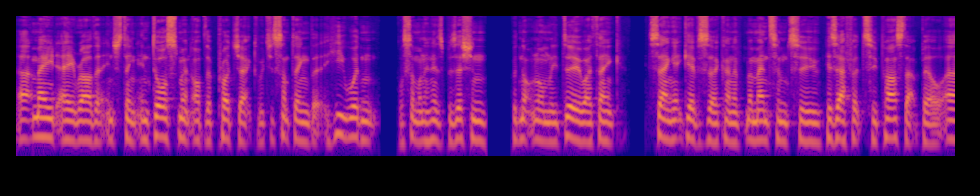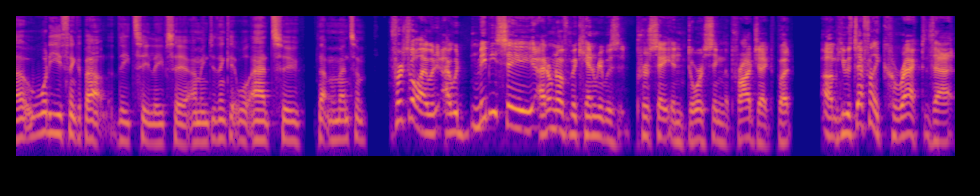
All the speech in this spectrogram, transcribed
uh, made a rather interesting endorsement of the project, which is something that he wouldn't, or someone in his position would not normally do. I think saying it gives a kind of momentum to his effort to pass that bill. Uh, what do you think about the tea leaves here? I mean, do you think it will add to that momentum? First of all, I would I would maybe say I don't know if McHenry was per se endorsing the project, but um, he was definitely correct that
